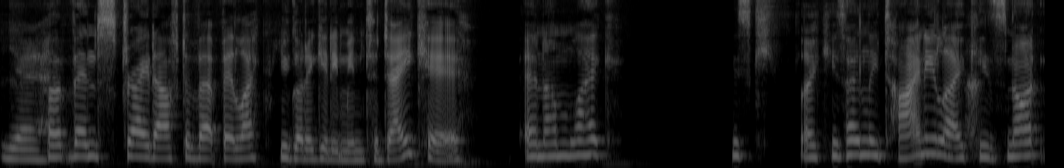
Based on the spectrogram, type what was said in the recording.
Yeah. But then straight after that, they're like, "You got to get him into daycare," and I'm like, "He's like he's only tiny. Like he's not. I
